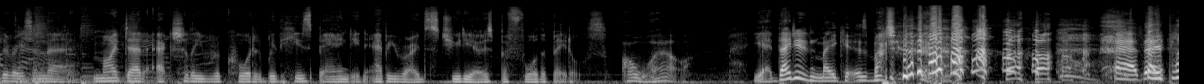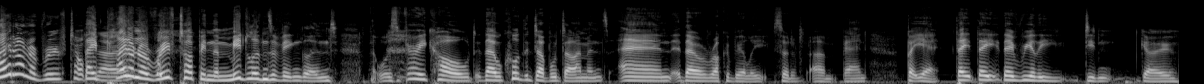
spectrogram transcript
For the reason that my dad actually recorded with his band in Abbey Road Studios before the Beatles. oh wow! Yeah, they didn't make it as much. Yeah, they played on a rooftop. they though. played on a rooftop in the Midlands of England. It was very cold. They were called the Double Diamonds, and they were a rockabilly sort of um, band. But yeah, they, they, they really didn't go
